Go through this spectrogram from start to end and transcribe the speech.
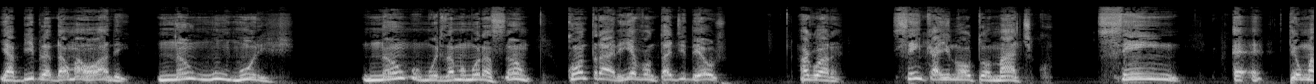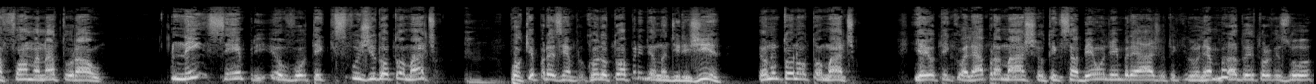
E a Bíblia dá uma ordem não murmures. Não murmures. A murmuração contraria a vontade de Deus. Agora, sem cair no automático, sem é, é, ter uma forma natural, nem sempre eu vou ter que fugir do automático. Porque, por exemplo, quando eu estou aprendendo a dirigir, eu não estou no automático. E aí eu tenho que olhar para a marcha, eu tenho que saber onde é a embreagem, eu tenho que olhar para do retrovisor.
